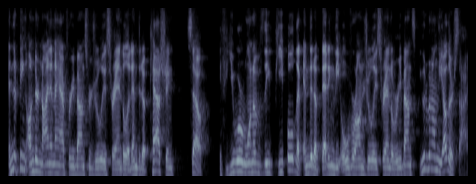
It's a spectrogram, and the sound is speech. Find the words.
ended up being under nine and a half rebounds for Julius Randle. It ended up cashing. So if you were one of the people that ended up betting the over on Julius Randle rebounds, you would have been on the other side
